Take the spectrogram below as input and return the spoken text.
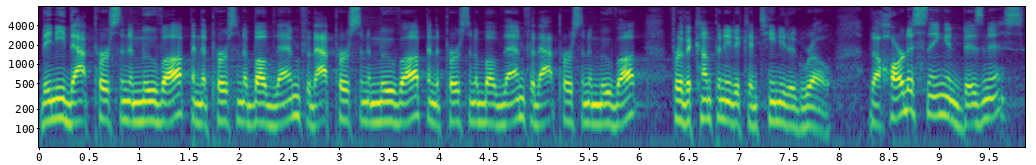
They need that person to move up and the person above them for that person to move up and the person above them for that person to move up for the company to continue to grow. The hardest thing in business,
